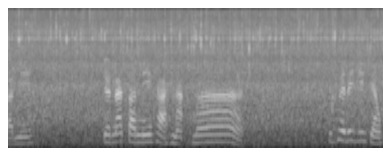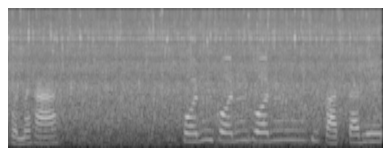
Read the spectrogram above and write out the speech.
ตอนนี้จนณตอนนี้ค่ะ หนักมากเพื่อนๆได้ยินเสียงฝนไหมคะฝนฝนฝนที่ปัตตานี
